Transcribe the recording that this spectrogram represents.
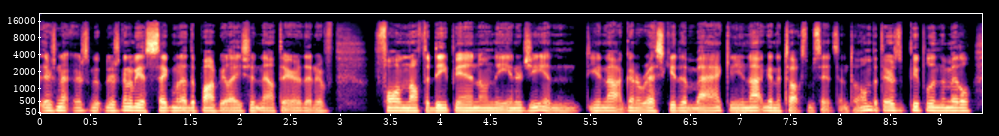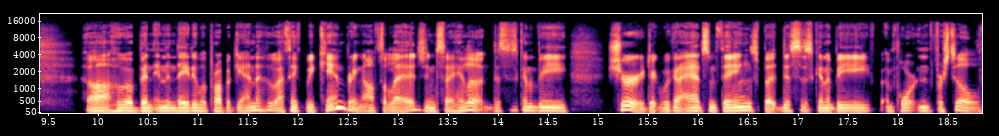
there's not there's there's going to be a segment of the population out there that have fallen off the deep end on the energy, and you're not going to rescue them back, and you're not going to talk some sense into them. But there's people in the middle uh, who have been inundated with propaganda who I think we can bring off the ledge and say, hey, look, this is going to be sure, we're going to add some things, but this is going to be important for still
